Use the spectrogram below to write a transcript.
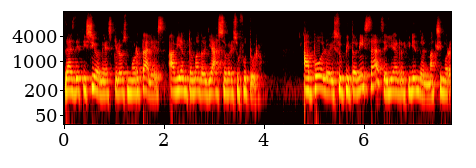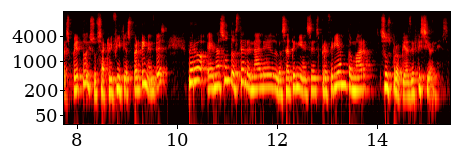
las decisiones que los mortales habían tomado ya sobre su futuro. Apolo y su pitonisa seguían recibiendo el máximo respeto y sus sacrificios pertinentes, pero en asuntos terrenales los atenienses preferían tomar sus propias decisiones.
